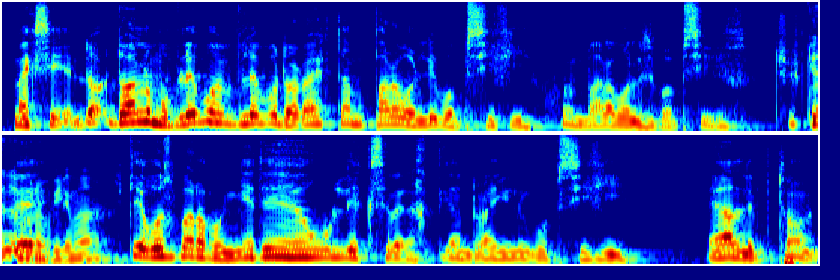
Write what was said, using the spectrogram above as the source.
Εντάξει, το, το άλλο που βλέπω, βλέπω τώρα ήταν πάρα πολλοί υποψήφοι. Έχουμε πάρα πολλούς υποψήφιους. Και Ποιο είναι το πρόβλημα; Και εγώ παραπονιέται, όλοι ξεπεραχτήκαν τώρα γίνουν υποψήφοι. Ένα λεπτό.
